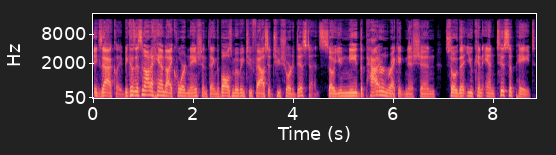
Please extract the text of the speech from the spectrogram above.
Exactly, because it's not a hand-eye coordination thing. The ball's moving too fast at too short a distance. So you need the pattern right. recognition so that you can anticipate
